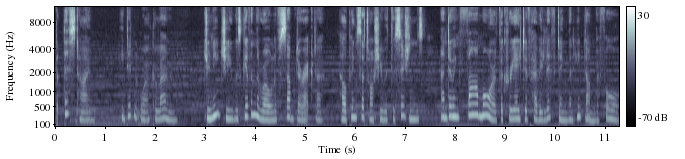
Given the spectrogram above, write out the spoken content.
but this time he didn't work alone. Junichi was given the role of sub-director, helping Satoshi with decisions and doing far more of the creative heavy lifting than he'd done before.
